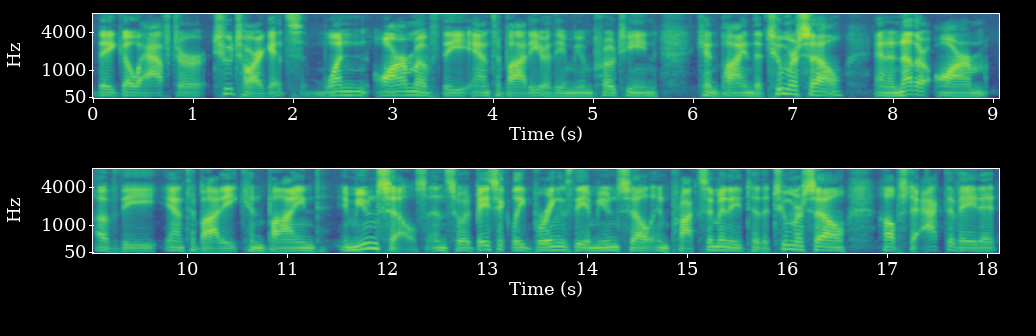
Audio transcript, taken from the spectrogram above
they go after two targets. One arm of the antibody or the immune protein can bind the tumor cell, and another arm of the antibody can bind immune cells. And so it basically brings the immune cell in proximity to the tumor cell, helps to activate it,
